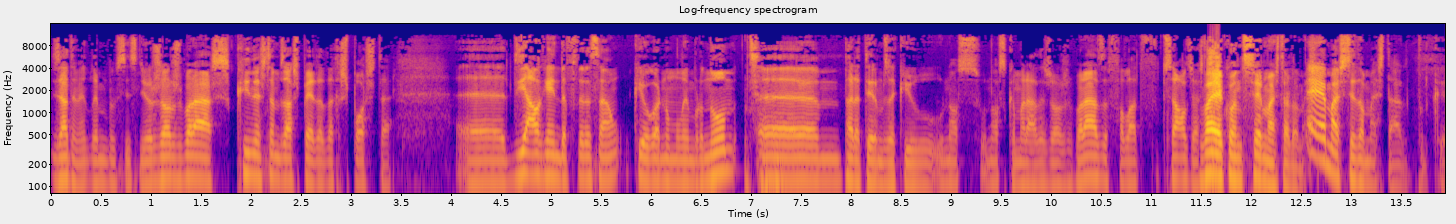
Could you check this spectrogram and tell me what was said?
exatamente, lembro-me sim, senhor. Jorge Brás, que ainda estamos à espera da resposta uh, de alguém da Federação, que eu agora não me lembro o nome, uh, para termos aqui o, o nosso, o nosso camarada Jorge Brás a falar de futsal. Já Vai acontecer mais tarde ou mais. é mais cedo ou mais tarde, porque,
